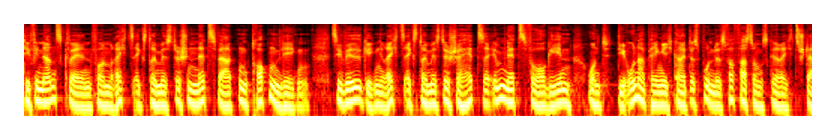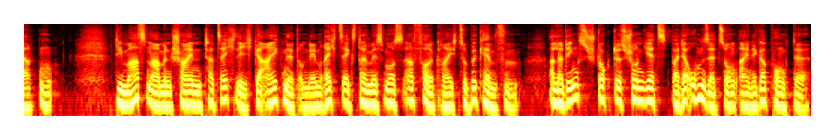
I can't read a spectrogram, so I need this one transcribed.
die Finanzquellen von rechtsextremistischen Netzwerken trockenlegen. Sie will gegen rechtsextremistische Hetze im Netz vorgehen und die Unabhängigkeit des Bundesverfassungsgerichts stärken. Die Maßnahmen scheinen tatsächlich geeignet, um den Rechtsextremismus erfolgreich zu bekämpfen. Allerdings stockt es schon jetzt bei der Umsetzung einiger Punkte.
